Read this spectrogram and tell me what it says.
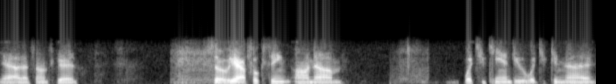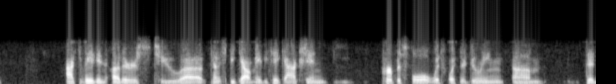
Yeah, that sounds good. So yeah, focusing on um, what you can do, what you can uh, activate in others to uh, kind of speak out, maybe take action, be purposeful with what they're doing. Um, that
